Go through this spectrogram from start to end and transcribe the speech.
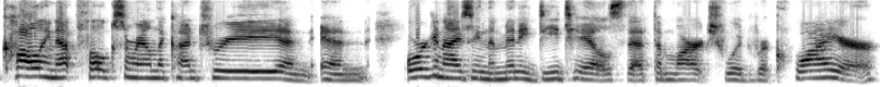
calling up folks around the country and, and organizing the many details that the march would require.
